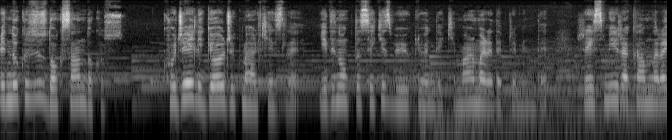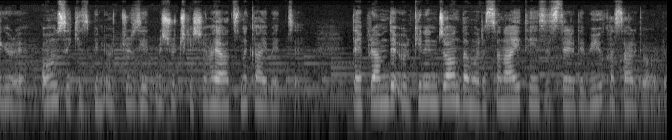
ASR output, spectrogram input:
1999 Kocaeli Gölcük merkezli 7.8 büyüklüğündeki Marmara depreminde resmi rakamlara göre 18.373 kişi hayatını kaybetti. Depremde ülkenin can damarı sanayi tesisleri de büyük hasar gördü.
